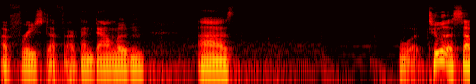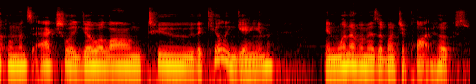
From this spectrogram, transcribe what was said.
of free stuff that I've been downloading. Uh, two of the supplements actually go along to the killing game, and one of them is a bunch of plot hooks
